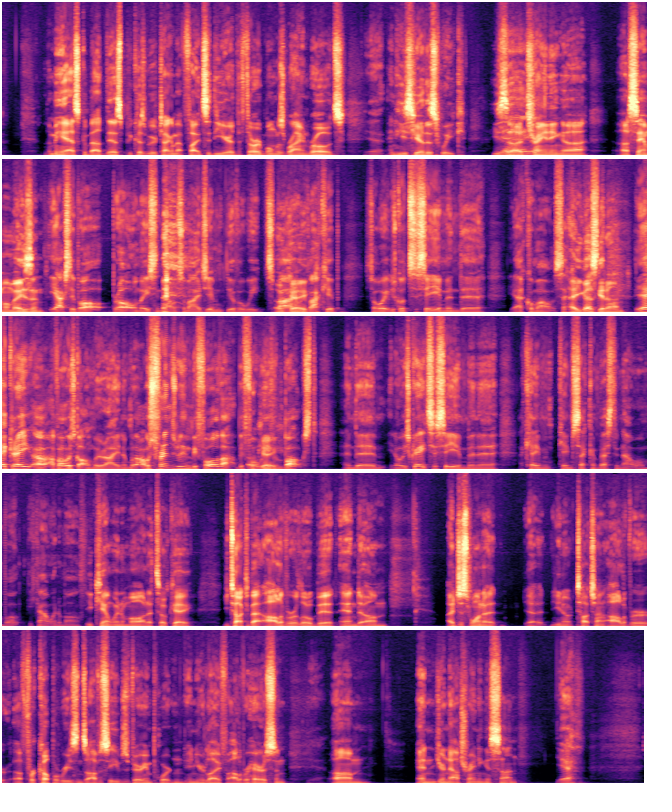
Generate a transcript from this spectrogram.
Let me ask about this because we were talking about fights of the year. The third one was Ryan Rhodes, Yeah. and he's here this week. He's Yeah, uh, yeah. training uh, uh, Sam O'maison. He actually brought brought O'maison down to my gym the other week, sparring Okay. with Akib. So it was good to see him, and uh, yeah, I come out second. How you guys best. get on? Yeah, great. I- I've always got on with Ryan, and I was friends with him before that, before we even boxed. And um, you know, it's great to see him. And uh, I came came second best in that one, but you can't win them all. You can't win them all. That's okay. You talked about Oliver a little bit, and um, I just want to, uh, you know, touch on Oliver uh, for a couple reasons. Obviously, he was very important in your life, Oliver Harrison, um, and you're now training his son. Yeah,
